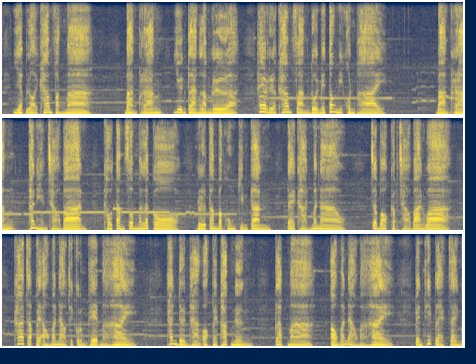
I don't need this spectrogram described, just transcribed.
ำเหยียบลอยข้ามฝั่งมา บางครั้งยืนกลางลำเรือ ให้เรือข้ามฝั่งโดยไม่ต้องมีคนพาย บางครั้งท่านเห็นชาวบ้าน เขาตำส้มมะละกอ หรือตำบักหุงกินกัน แต่ขาดมะนาว จะบอกกับชาวบ้านว่าข้าจะไปเอามะนาวที่กรุงเทพมาให้ ท่านเดินทางออกไปพักหนึ่ง กลับมา เอามะนาวมาให้ เป็นที่แปลกใจง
